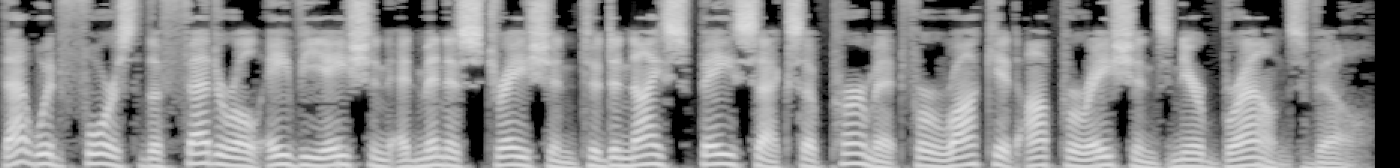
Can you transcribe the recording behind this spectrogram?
that would force the Federal Aviation Administration to deny SpaceX a permit for rocket operations near Brownsville.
